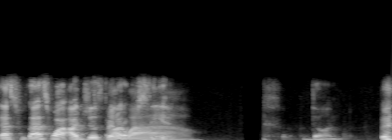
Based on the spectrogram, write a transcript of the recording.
That's that's why I just It's been I a don't see while. it done. But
